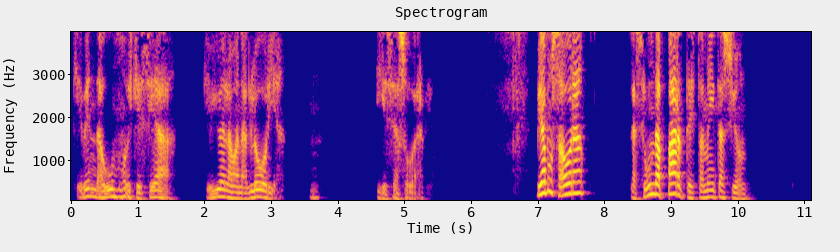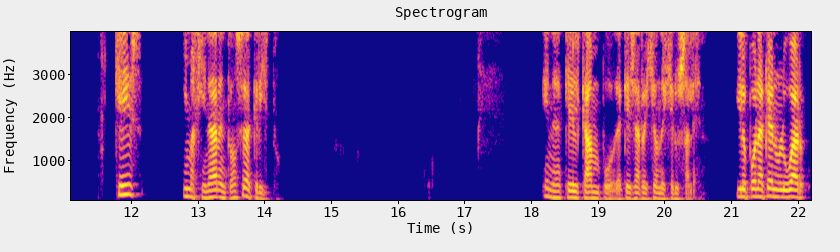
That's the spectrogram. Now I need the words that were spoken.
que venda humo y que sea que viva en la vanagloria y que sea soberbio. Veamos ahora la segunda parte de esta meditación, que es imaginar entonces a Cristo en aquel campo de aquella región de Jerusalén. Y lo pone acá en un lugar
